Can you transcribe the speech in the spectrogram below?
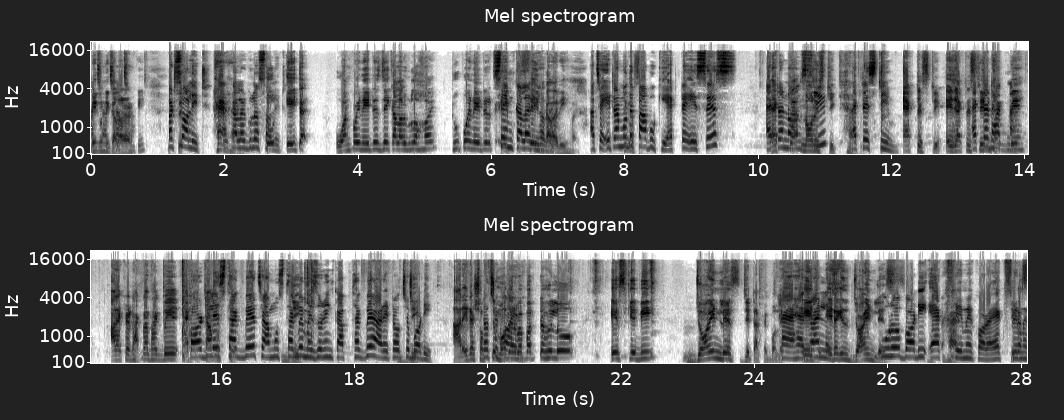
বেগুনি কালার আর কি। বাট সলিড হ্যাঁ কালারগুলো সলিড এইটা 1.8 এর যে কালারগুলো হয় 2.8 এর সেম কালারই কালারই হয়। আচ্ছা এটার মধ্যে পাবো কি? একটা এসএস একটা একটা নন স্টিক হ্যাঁ। একটা স্টিম একটা স্টিম এই যে একটা একটা স্টিম থাকবে আর একটা ঢাকনা থাকবে কর্ডলেস থাকবে। থাকবে চামচ থাকবে মেজারিং কাপ থাকবে আর এটা হচ্ছে জি। বডি আর এটা সবচেয়ে হচ্ছে মজার ব্যাপারটা হলো এসকেবি জয়েন্টলেস যেটাকে বলে। হ্যাঁ, হ্যাঁ, এটা কিন্তু জয়েন্টলেস পুরো বডি এক। ফ্রেমে করা এক ফ্রেমে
